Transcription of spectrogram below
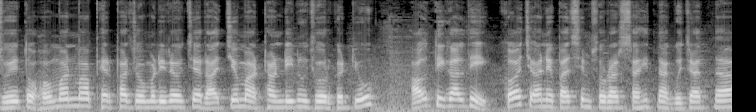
જોઈએ તો હવામાનમાં ફેરફાર જોવા મળી રહ્યો છે. રાજ્યમાં ઠંડીનું જોર ઘટ્યું. આવતીકાલથી કચ્છ અને પશ્ચિમ સૌરાષ્ટ્ર સહિતના ગુજરાતના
